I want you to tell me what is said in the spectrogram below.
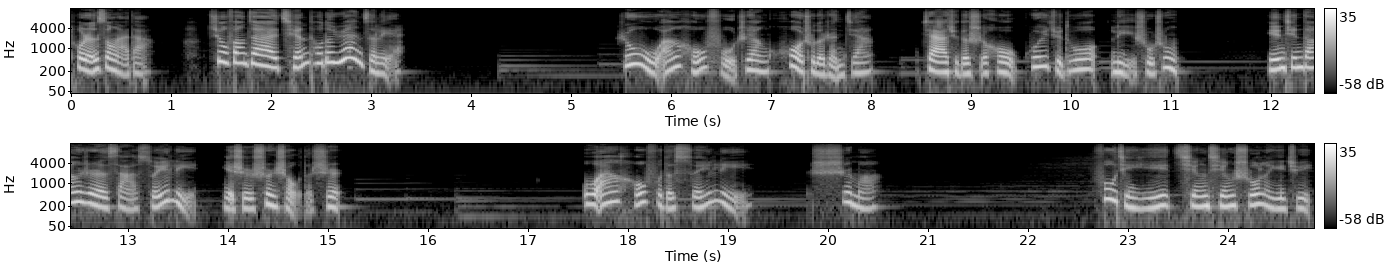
托人送来的，就放在前头的院子里。如武安侯府这样阔绰的人家，嫁去的时候规矩多，礼数重。迎亲当日撒随礼也是顺手的事。武安侯府的随礼，是吗？傅锦仪轻轻说了一句，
